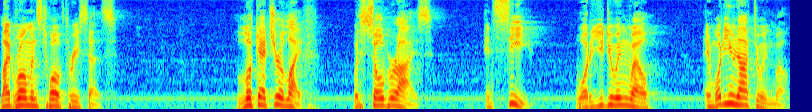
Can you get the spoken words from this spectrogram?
Like Romans 12 3 says. Look at your life with sober eyes and see what are you doing well and what are you not doing well.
